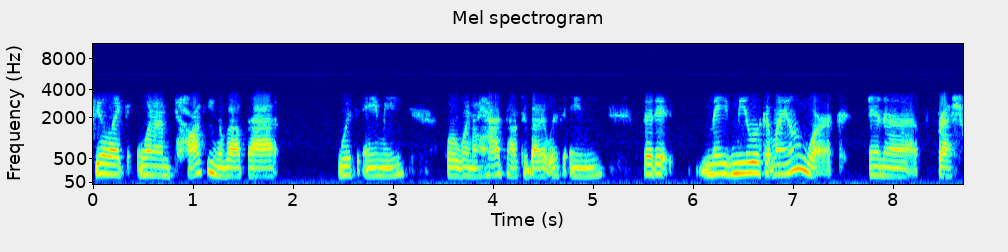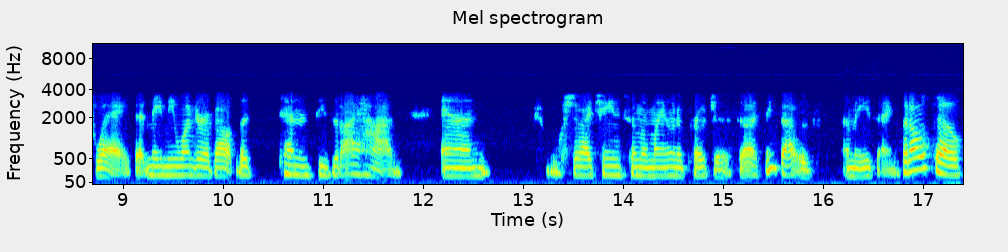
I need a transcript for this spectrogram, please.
feel like when I'm talking about that with Amy, or when I had talked about it with Amy, that it made me look at my own work in a fresh way, that made me wonder about the tendencies that I had and should I change some of my own approaches? So I think that was amazing. But also,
